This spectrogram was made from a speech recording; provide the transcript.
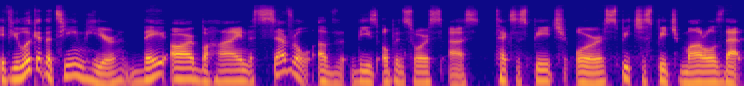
if you look at the team here, they are behind several of these open source uh, text to speech or speech to speech models that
